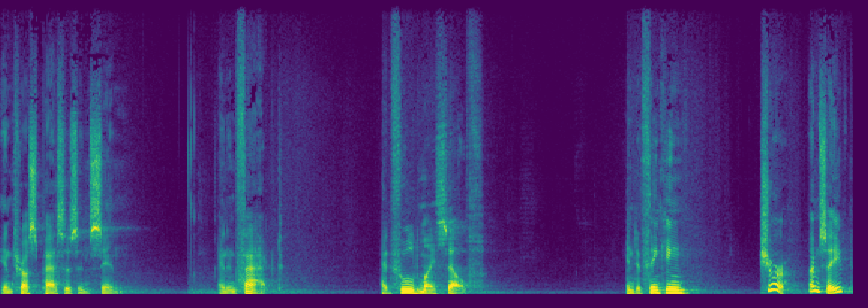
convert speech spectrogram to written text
in trespasses and sin. And in fact, had fooled myself into thinking, sure, I'm saved.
